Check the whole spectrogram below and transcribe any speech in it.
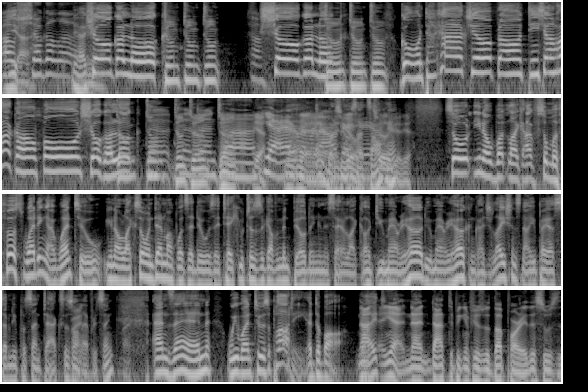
oh, Yeah. Sugarlook. Yeah, sugar look. Dun dun dun. Oh. Sugar look. Dun, dun, dun. going to hack your front, t-shirt, hack on phone, sugar look. Dun, dun, dun, dun. Yeah, I remember that. everybody Yeah, knows yeah, that yeah. song. It's really good, yeah. So you know, but like, I've so my first wedding I went to, you know, like so in Denmark, what they do is they take you to the government building and they say like, oh, do you marry her? Do you marry her? Congratulations! Now you pay us seventy percent taxes on Right. everything. And then we went to the party at the bar, Not, right? Yeah, not, not to be confused with the party. This was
